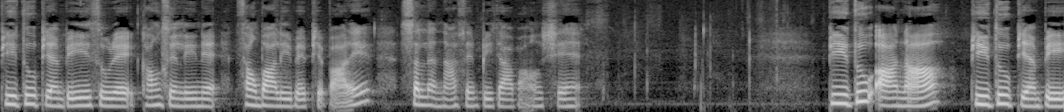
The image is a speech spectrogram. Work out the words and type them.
ပြည်သူပြန်ပေးဆိုတဲ့ခေါင်းစဉ်လေးနဲ့ဆောင်းပါးလေးပဲဖြစ်ပါတယ်ဆက်လက်နားဆင်ပေးကြပါအောင်ရှင်ပြည်သူအာဏာပြည်သူပြန်ပေး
